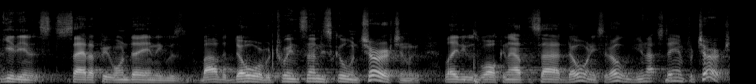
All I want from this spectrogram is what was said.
Gideon sat up here one day and he was by the door between Sunday school and church, and the lady was walking out the side door, and he said, "Oh, you're not staying for church."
